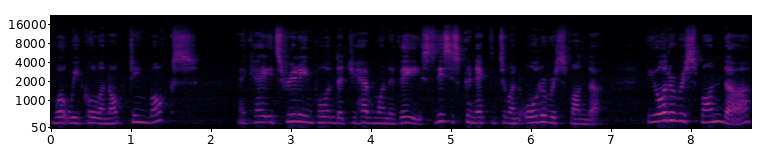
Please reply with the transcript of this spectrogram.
what we call an opt-in box. Okay, it's really important that you have one of these. This is connected to an autoresponder. The autoresponder,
